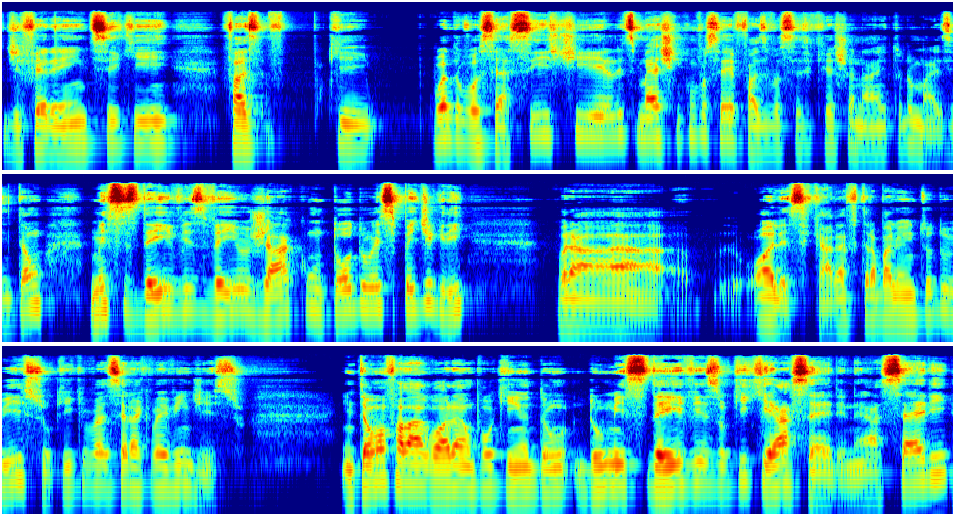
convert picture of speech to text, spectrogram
diferentes e que faz que quando você assiste, eles mexem com você, fazem você se questionar e tudo mais. Então, Mrs. Davis veio já com todo esse pedigree para olha, esse cara trabalhou em tudo isso, o que, que vai, será que vai vir disso? Então, vou falar agora um pouquinho do, do Miss Davis, o que, que é a série, né? A série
